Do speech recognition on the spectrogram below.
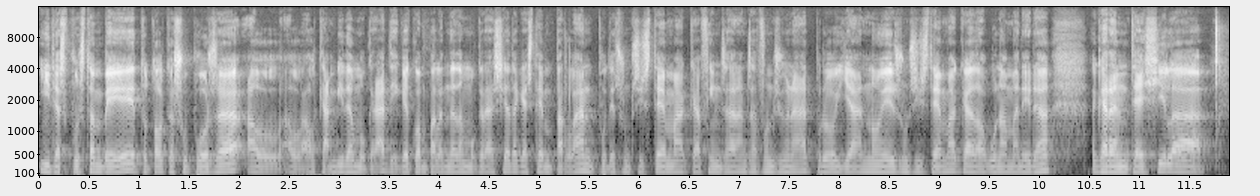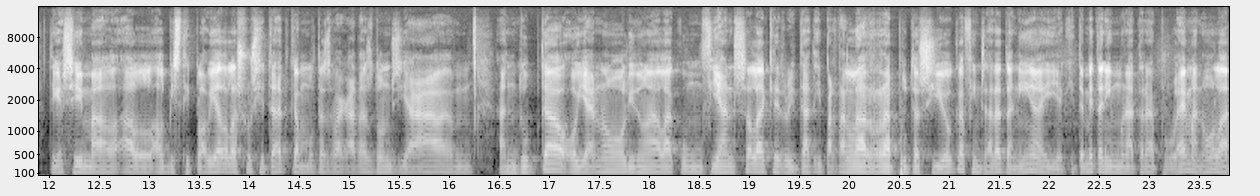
i després també tot el que suposa el, el, el canvi democràtic. Eh? Quan parlem de democràcia, de què estem parlant? Potser és un sistema que fins ara ens ha funcionat, però ja no és un sistema que d'alguna manera garanteixi la, diguéssim, el, el, el vistiplau ja de la societat que moltes vegades doncs, ja en dubte o ja no li dona la confiança, la credibilitat i per tant la reputació que fins ara encara tenia i aquí també tenim un altre problema, no? La,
